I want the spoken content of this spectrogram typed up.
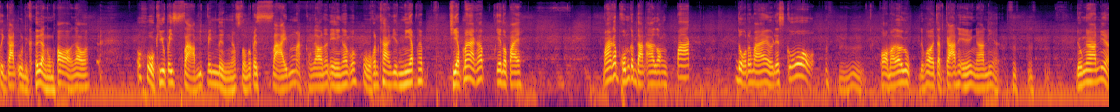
สิ่งการอุ่นเครื่องของพ่อของเรา โอ้โห คิวไปสามยึดไปหนึ่งครับส่งก็เป็นสายหมัดของเรานั่นเองครับ โอ้โห ค่อนข้างจะเนียบครับ เฉียบมากครับ เกมต่อไป มาครับผมกับดันอารองปาร์กโดดลงมา let's go อืมพ่อมาแล้วลูก เดี๋ยวพ่อจัดการให้เองงานเนี่ย เดี๋ยวงานเนี่ย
